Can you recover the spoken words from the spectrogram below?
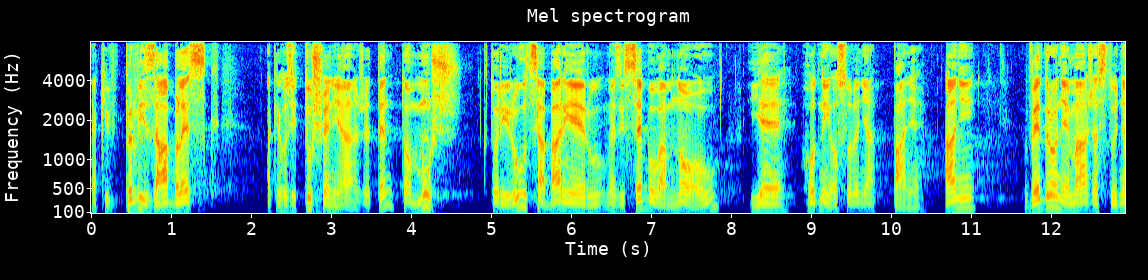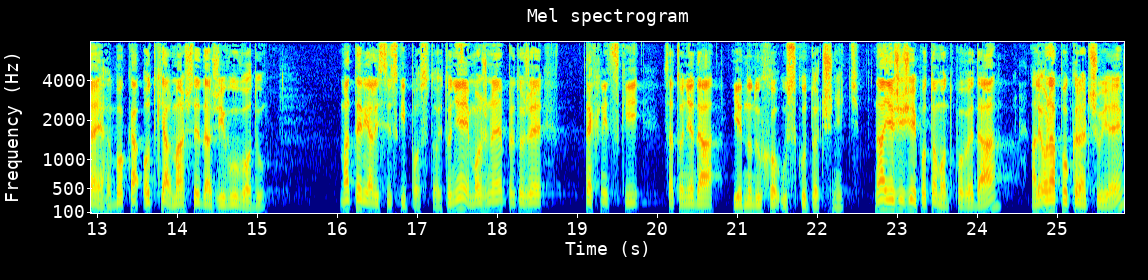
nejaký prvý záblesk akéhosi tušenia, že tento muž, ktorý rúca bariéru medzi sebou a mnou, je hodný oslovenia pane. Ani vedro nemáš a studňa je hlboká, odkiaľ máš teda živú vodu. Materialistický postoj. To nie je možné, pretože technicky sa to nedá jednoducho uskutočniť. No a Ježiš jej potom odpovedá, ale ona pokračuje.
